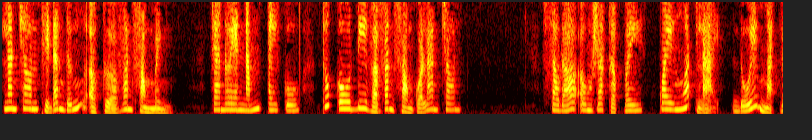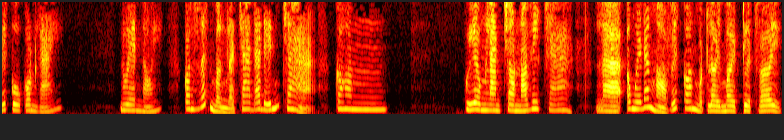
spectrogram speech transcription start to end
Lan Tròn thì đang đứng ở cửa văn phòng mình. Cha Noel nắm tay cô, thúc cô đi vào văn phòng của Lan Tròn. Sau đó ông ra cập bay, quay ngoắt lại, đối mặt với cô con gái. Noel nói, con rất mừng là cha đã đến cha ạ, con... Quý ông Lan Tròn nói với cha là ông ấy đã ngỏ với con một lời mời tuyệt vời,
